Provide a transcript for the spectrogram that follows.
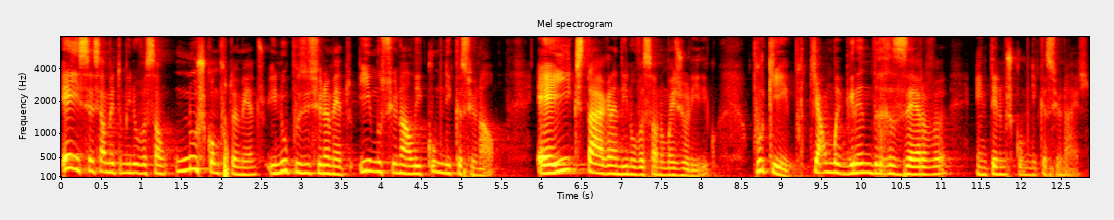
é essencialmente uma inovação nos comportamentos e no posicionamento emocional e comunicacional. É aí que está a grande inovação no meio jurídico. Porquê? Porque há uma grande reserva em termos comunicacionais.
